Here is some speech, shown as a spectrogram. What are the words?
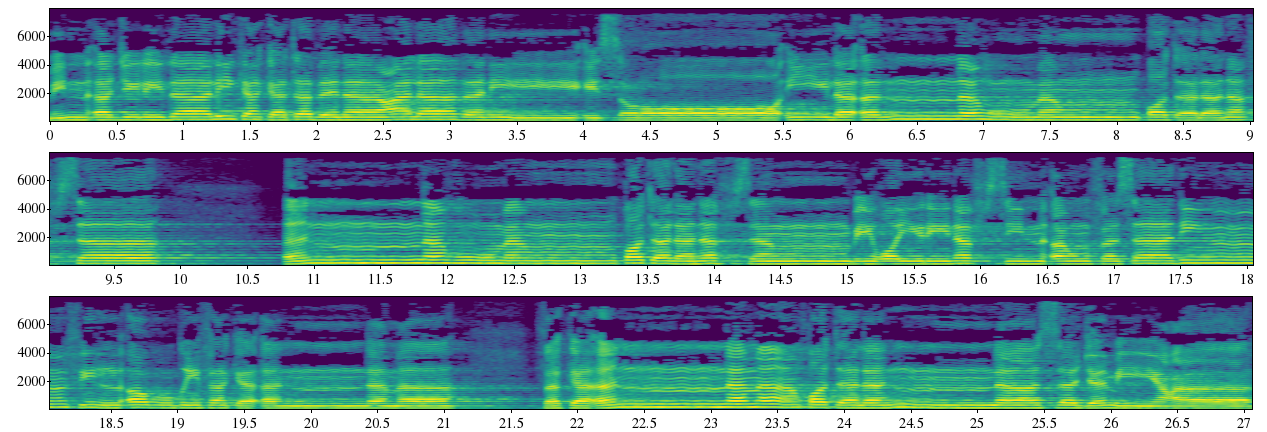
من أجل ذلك كتبنا على بني إسرائيل أنه من قتل نفسا أنه من قتل نفسا بغير نفس أو فساد في الأرض فكأنما فكأنما قتل الناس جميعا.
